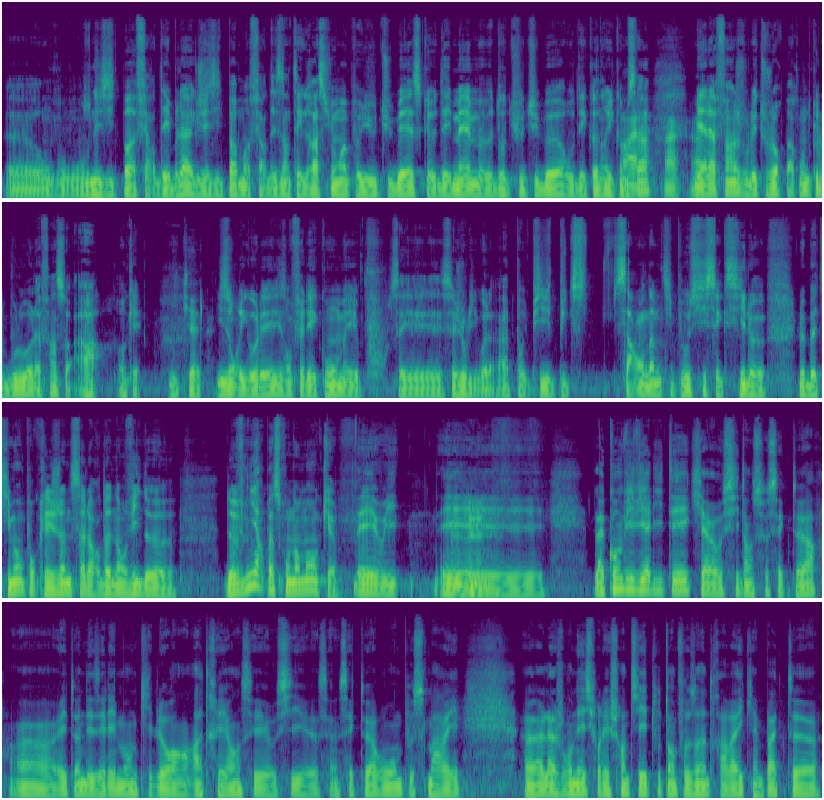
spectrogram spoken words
Euh, on n'hésite pas à faire des blagues. J'hésite pas moi à faire des intégrations un peu youtubesques, des mêmes d'autres youtubeurs ou des conneries comme ça. mais à la fin, je voulais toujours par contre que le boulot à la fin soit ah ok. Nickel. Ils ont rigolé, ils ont fait les cons, mais c'est c'est joli voilà. Ah, puis, puis ça rende un petit peu aussi sexy le, le, bâtiment pour que les jeunes, ça leur donne envie de, de venir parce qu'on en manque. Et eh oui. Et la convivialité qu'il y a aussi dans ce secteur euh, est un des éléments qui le rend attrayant. C'est aussi euh, c'est un secteur où on peut se marrer euh, la journée sur les chantiers tout en faisant un travail qui impacte, euh,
